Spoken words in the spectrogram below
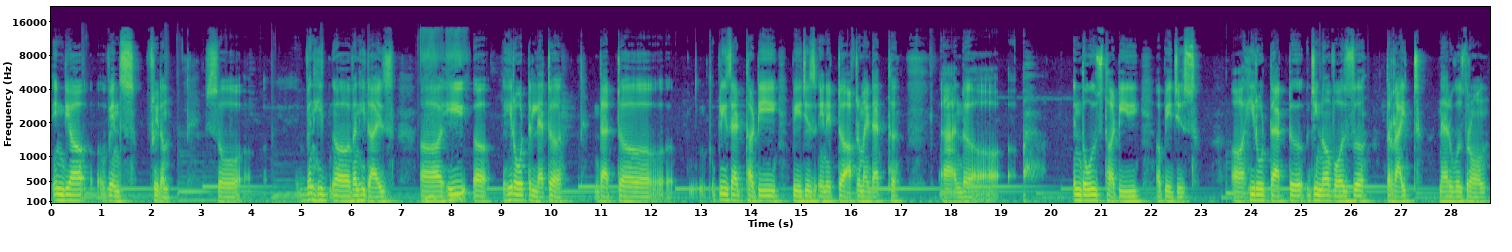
india wins freedom. So when he when he dies he he wrote a letter that please add 30 pages in it uh, after my death. And uh, in those 30 uh, pages uh, he wrote that uh, Jinnah was uh, the right Nehru was wrong.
